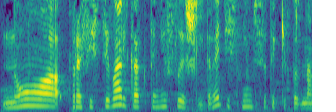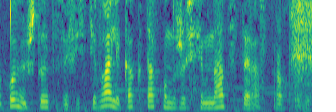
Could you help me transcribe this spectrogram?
но про фестиваль как-то не слышали. Давайте с ним все-таки познакомим, что это за фестиваль и как так он уже в 17-й раз проходит.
